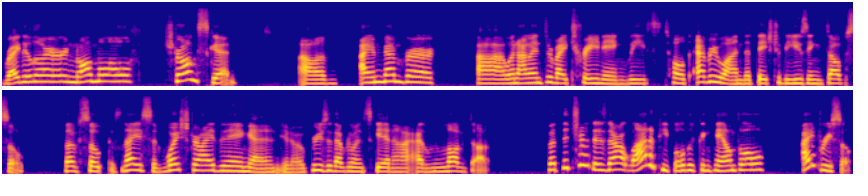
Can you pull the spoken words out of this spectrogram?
regular, normal, strong skin. Um, I remember uh, when I went through my training, we told everyone that they should be using Dove soap. Dove soap is nice and moisturizing and, you know, agrees with everyone's skin. And I, I love Dove. But the truth is, there are a lot of people who can handle ivory soap.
